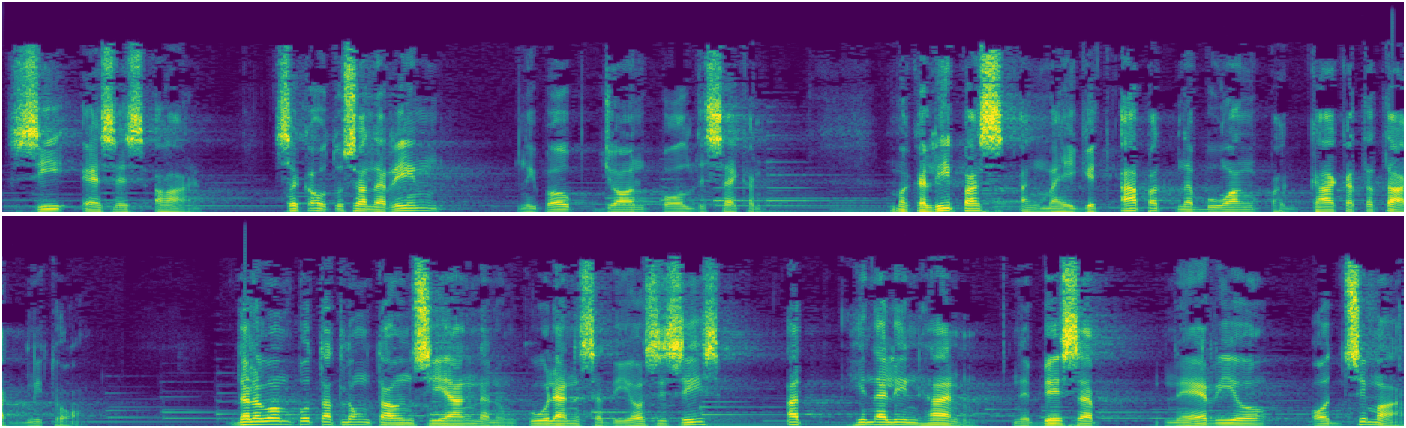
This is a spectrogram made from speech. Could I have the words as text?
CSSR, sa kautusan na rin ni Pope John Paul II. Makalipas ang mahigit apat na buwang pagkakatatag nito, dalawamputatlong taon siyang nanungkulan sa diocese at hinalinhan ni Bishop Nerio Odsimar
